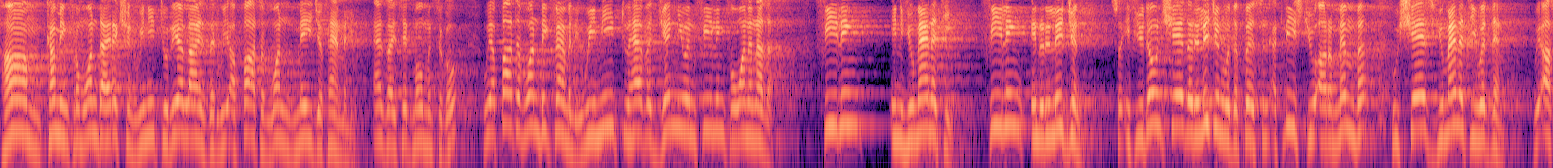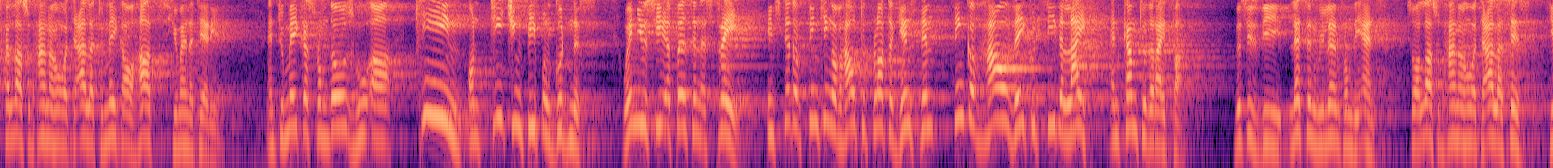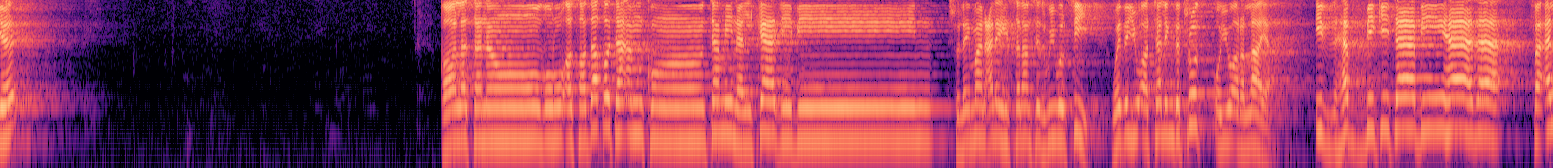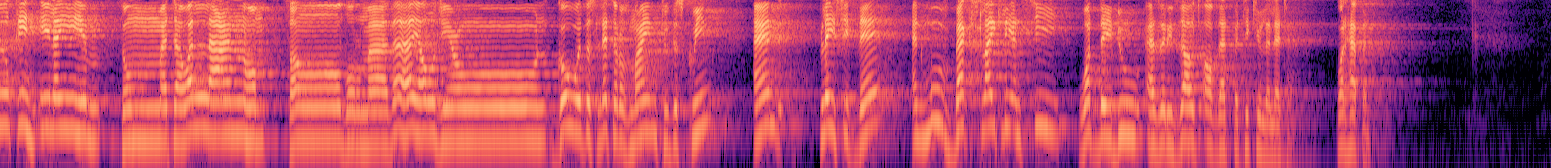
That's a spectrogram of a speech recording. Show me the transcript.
harm coming from one direction, we need to realize that we are part of one major family. As I said moments ago, we are part of one big family. We need to have a genuine feeling for one another feeling in humanity, feeling in religion. So if you don't share the religion with a person, at least you are a member who shares humanity with them. We ask Allah subhanahu wa ta'ala to make our hearts humanitarian and to make us from those who are keen on teaching people goodness. When you see a person astray, instead of thinking of how to plot against them, think of how they could see the light and come to the right path. This is the lesson we learn from the ants. So Allah subhanahu wa ta'ala says here, قال سننظر أصدقت أم كنت من الكاذبين Sulaiman alayhi salam says we will see whether you are telling the truth or you are a liar اذهب بكتابي هذا فألقه إليهم ثم تول عنهم فانظر ماذا يرجعون Go with this letter of mine to this queen and place it there and move back slightly and see what they do as a result of that particular letter. What happened?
